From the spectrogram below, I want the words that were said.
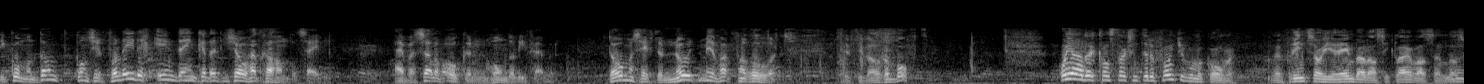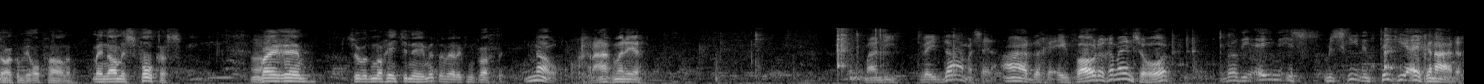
Die commandant kon zich volledig indenken dat hij zo had gehandeld, zei hij. Hij was zelf ook een hondenliefhebber. Thomas heeft er nooit meer wat van gehoord. Heeft hij wel geboft. Oh ja, er kan straks een telefoontje voor me komen. Mijn vriend zou hierheen bellen als hij klaar was en dan zou ik hem weer ophalen. Mijn naam is Volkers. Maar eh, zullen we er nog eentje nemen terwijl ik moet wachten? Nou, graag meneer. Maar die twee dames zijn aardige, eenvoudige mensen, hoor. Wel, die ene is misschien een tikje eigenaardig.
